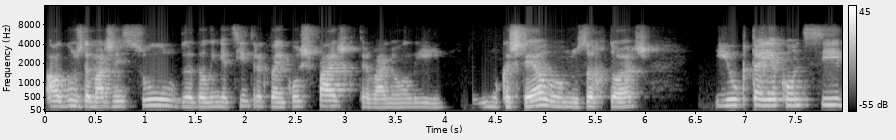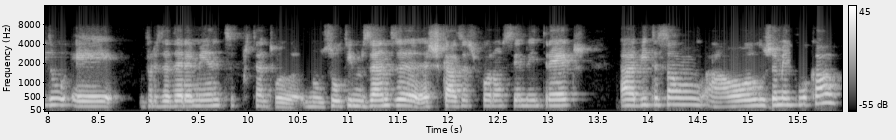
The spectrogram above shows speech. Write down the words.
alguns da Margem Sul, da, da linha de Sintra, que vêm com os pais, que trabalham ali no castelo, nos arredores, e o que tem acontecido é verdadeiramente, portanto, nos últimos anos as casas foram sendo entregues à habitação, ao alojamento local,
